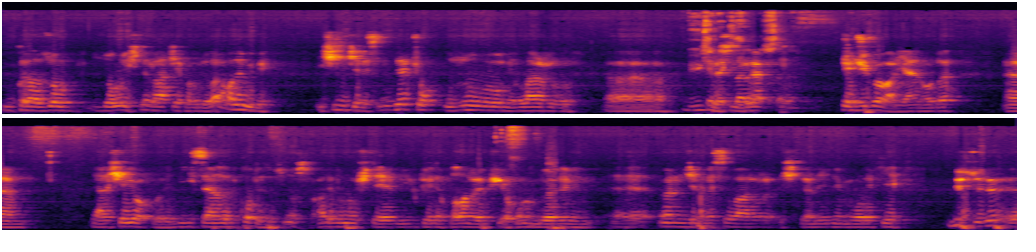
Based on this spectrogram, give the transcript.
bu kadar zor zorlu işleri rahat yapabiliyorlar. Ama dediğim gibi işin içerisinde çok uzun yıllar e, büyük emekler. Tecrübe var yani orada e, yani şey yok böyle bilgisayarda bir kod yazıyorsunuz. Hadi bunu işte yükleyelim falan öyle bir şey yok. Onun böyle bir e, öncelemesi var. işte ne diyeyim oradaki bir sürü e,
